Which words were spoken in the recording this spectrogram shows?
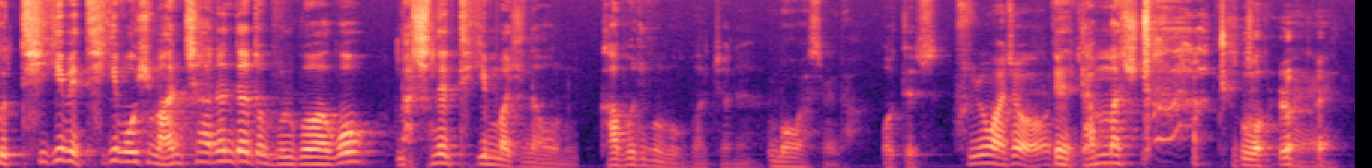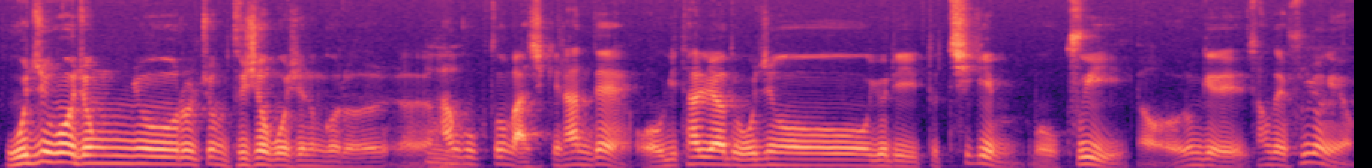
그 튀김에 튀김 옷이 많지 않은데도 불구하고 맛있는 튀김 맛이 나오는. 갑오징어 먹어봤잖아요. 먹었습니다. 어땠어? 훌륭하죠. 근데 단맛이 쫙 그걸로. 네. 오징어 종류를 좀 드셔보시는 거를 어, 음. 한국도 맛있긴 한데 어, 이탈리아도 오징어 요리 또 튀김, 뭐 구이 어, 이런 게 상당히 훌륭해요.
